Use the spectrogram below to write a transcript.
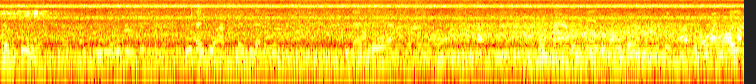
ព្រមទីនេះតែគួរអាផ្លេទីដែរទីដែរទេអានឹងឡើងល្អដូចតាដូចទីទៅមកទៅស្បាត់ទៅបាយរត់តាម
